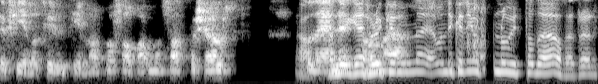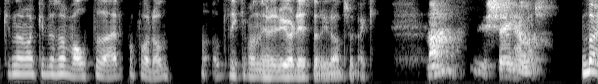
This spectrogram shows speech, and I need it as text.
24 timer på forhånd og satt på sjøl. Ja, men, jeg, jeg tror du sånn, kunne, men du kunne gjort noe ut av det. Altså. Jeg tror kunne, Man kunne sånn valgt det der på forhånd. At ikke man gjør, gjør det i større grad. skjønner jeg Nei, ikke jeg heller. Nei.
